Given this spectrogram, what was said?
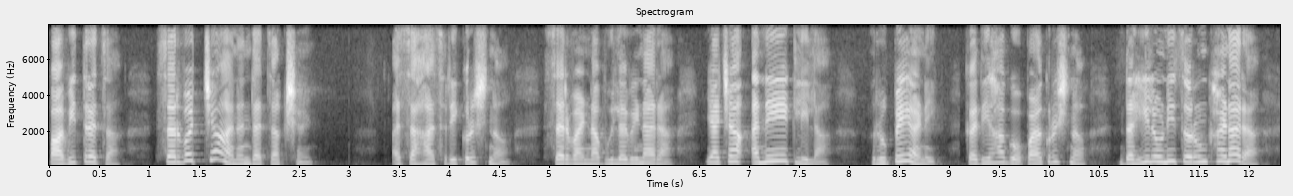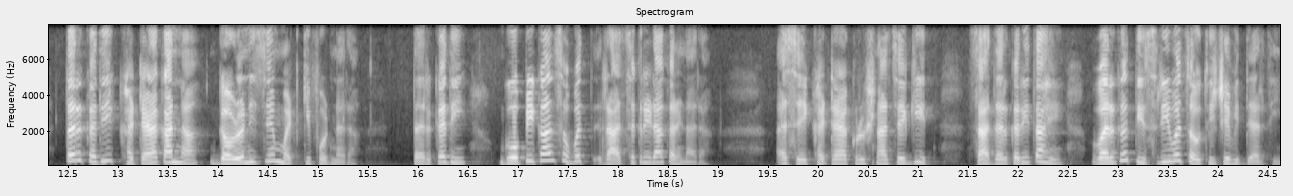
पावित्र्याचा सर्वोच्च आनंदाचा क्षण. असा हा श्रीकृष्ण सर्वांना भुलविणारा याच्या अनेक लीला रूपे अनेक कधी हा गोपाळकृष्ण दही लोणी चोरून खाणारा तर कधी खट्याळकांना गवळणीचे मटकी फोडणारा. तर कधी गोपिकांसोबत रासक्रीडा करणारा. असे खट्याळ कृष्णाचे गीत सादर करीत आहे वर्ग तिसरी व चौथीचे विद्यार्थी.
